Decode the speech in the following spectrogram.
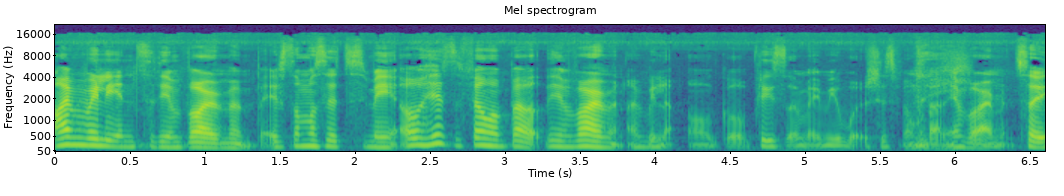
I'm really into the environment. But if someone said to me, "Oh, here's a film about the environment," I'd be like, "Oh God, please don't make me watch this film about the environment." So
